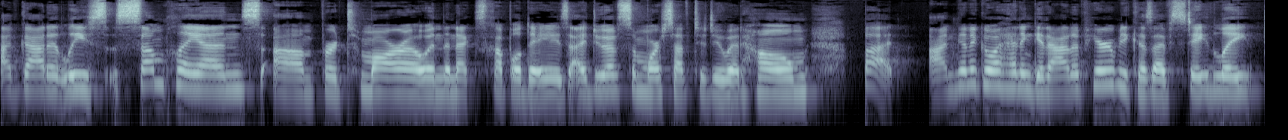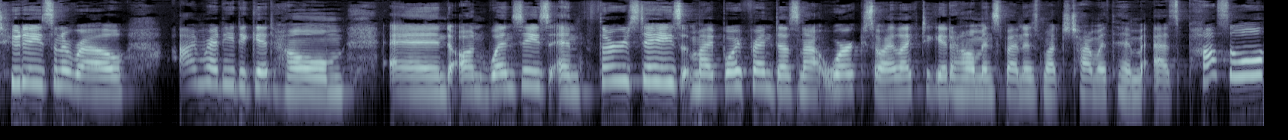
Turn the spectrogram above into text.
I've got at least some plans um, for tomorrow and the next couple days. I do have some more stuff to do at home, but I'm gonna go ahead and get out of here because I've stayed late two days in a row. I'm ready to get home. And on Wednesdays and Thursdays, my boyfriend does not work, so I like to get home and spend as much time with him as possible.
